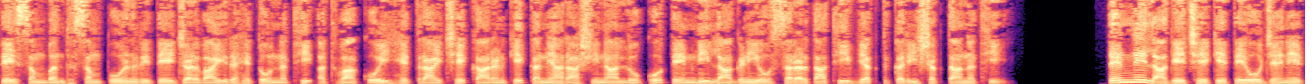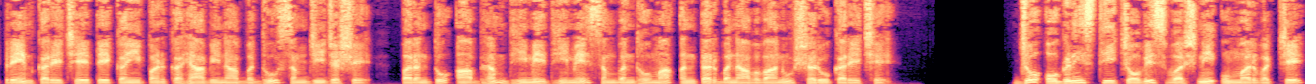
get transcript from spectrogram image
તે સંબંધ સંપૂર્ણ રીતે જળવાઈ રહેતો નથી અથવા કોઈ હેતરાય છે કારણ કે કન્યા રાશિના લોકો તેમની લાગણીઓ સરળતાથી વ્યક્ત કરી શકતા નથી. તેમને લાગે છે કે તેઓ જેને પ્રેમ કરે છે તે કંઈ પણ કહ્યા વિના બધું સમજી જશે. પરંતુ આ ભ્રમ ધીમે ધીમે સંબંધોમાં અંતર બનાવવાનું શરૂ કરે છે. જો ઓગણીસથી ચોવીસ વર્ષની ઉંમર વચ્ચે,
